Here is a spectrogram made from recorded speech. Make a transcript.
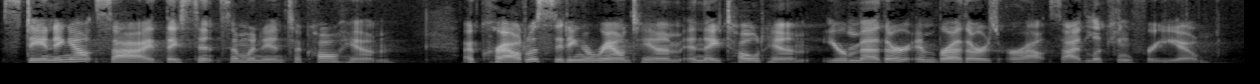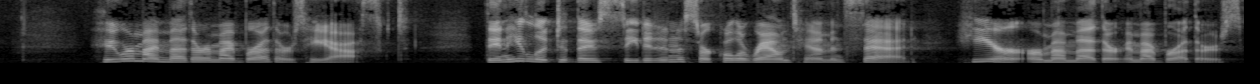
Standing outside, they sent someone in to call him. A crowd was sitting around him, and they told him, Your mother and brothers are outside looking for you. Who are my mother and my brothers? he asked. Then he looked at those seated in a circle around him and said, Here are my mother and my brothers.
